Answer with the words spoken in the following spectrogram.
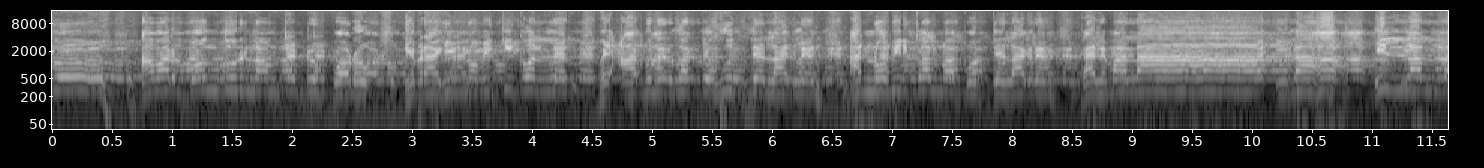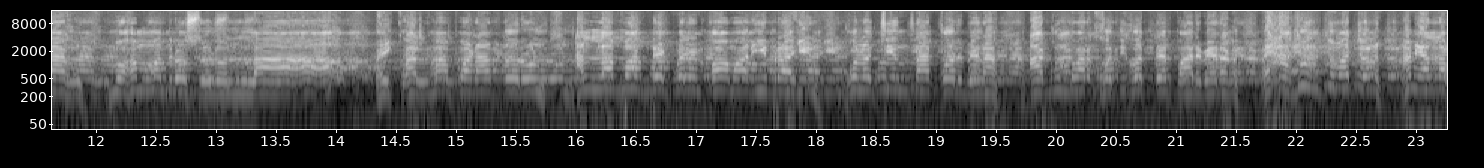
গো, আমার বন্ধুর নামটা একটু পড়ো। ইব্রাহিম নবী কি করলেন? ওই আগুনের গর্তে ঘুরতে লাগলেন, আর নবীর কলমা পড়তে লাগলেন। কালেমা লা ইলাহা ইল্লাল্লাহ মুহাম্মদ রাসূলুল্লাহ। ওই কলমা পড়ার দরুন আল্লাহ পাক দেখবেন আমার ইব্রাহিম, কোনো চিন্তা করবে না, আগুন তোমার ক্ষতি করতে পারবে না। আগুন তোমার জন্য আমি আল্লাহ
